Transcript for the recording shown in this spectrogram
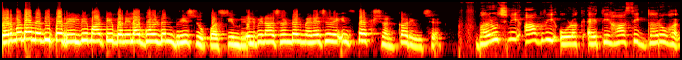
નર્મદા નદી પર રેલવે માટે બનેલા ગોલ્ડન બ્રિજનું પશ્ચિમ રેલવેના જનરલ મેનેજરે ઇન્સ્પેક્શન કર્યું છે. ભરૂચની આગવી ઓળખ ઐતિહાસિક ધરોહર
